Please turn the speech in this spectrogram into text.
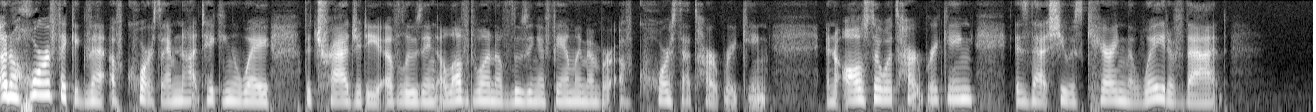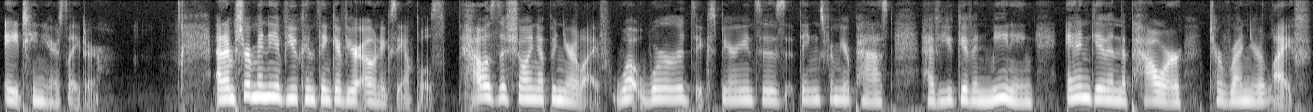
a horrific event, of course. I am not taking away the tragedy of losing a loved one, of losing a family member. Of course, that's heartbreaking. And also, what's heartbreaking is that she was carrying the weight of that 18 years later. And I'm sure many of you can think of your own examples. How is this showing up in your life? What words, experiences, things from your past have you given meaning and given the power to run your life?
